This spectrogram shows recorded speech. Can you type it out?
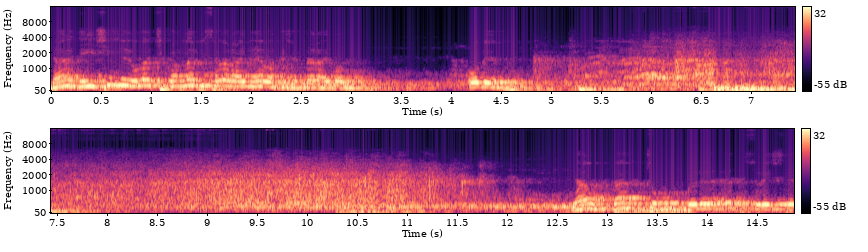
Yani değişimle yola çıkanlar bir sefer aynaya bakacaklar Ayvalık'ta. O bir. Ya ben çok böyle hep süreçleri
